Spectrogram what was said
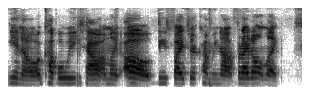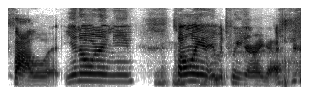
you know, a couple weeks out, I'm like, oh, these fights are coming up, but I don't like follow it. You know what I mean? Mm-hmm. So I'm like an in betweener, I guess.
